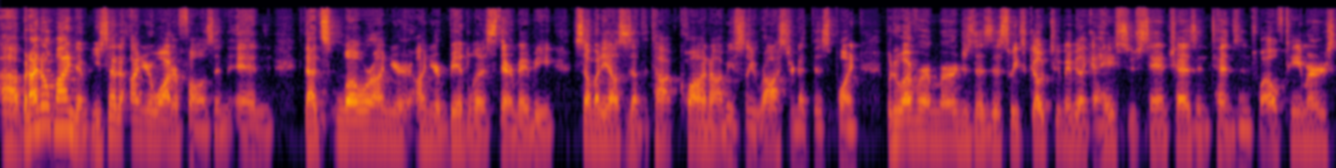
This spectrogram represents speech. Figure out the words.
Uh, but I don't mind him. You said on your waterfalls, and and that's lower on your on your bid list there. Maybe somebody else is at the top. Kwan obviously rostered at this point, but whoever emerges as this week's go-to, maybe like a Jesus Sanchez in tens and twelve teamers.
